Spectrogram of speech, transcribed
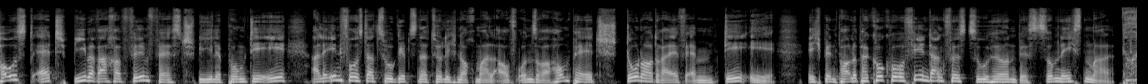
host at biberacherfilmfestspiele.de. Alle Infos dazu gibt's natürlich nochmal auf unserer Homepage donau3fm.de. Ich bin Paolo Percoco, vielen Dank fürs Zuhören, bis zum nächsten Mal. Donau 3.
